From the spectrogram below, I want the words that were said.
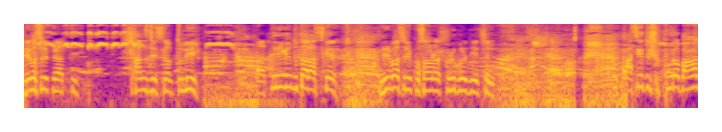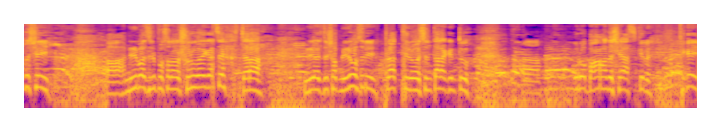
নির্বাচনী প্রার্থী সানজিদ ইসলাম তুলি। তিনি কিন্তু তার আজকের নির্বাচনী প্রচারণা শুরু করে দিয়েছেন। আজকে তো পুরো বাংলাদেশেই নির্বাচনী প্রচারণা শুরু হয়ে গেছে। যারা যেসব নির্বাচনী প্রার্থী রয়েছেন, তারা কিন্তু পুরো বাংলাদেশে আজকের থেকেই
